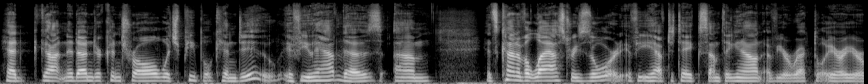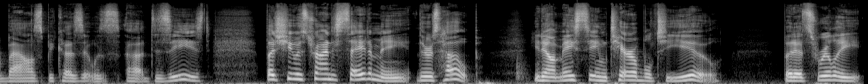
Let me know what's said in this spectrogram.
had gotten it under control, which people can do if you have those. Um, it's kind of a last resort if you have to take something out of your rectal area or bowels because it was uh, diseased. But she was trying to say to me, there's hope. You know, it may seem terrible to you, but it's really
